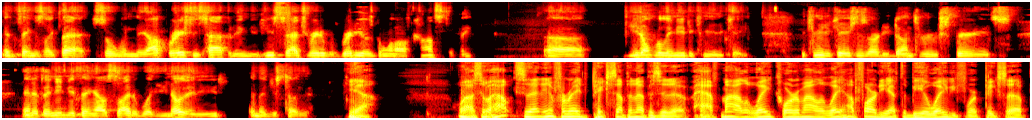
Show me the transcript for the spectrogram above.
and things like that. So when the operation's happening and he's saturated with radios going off constantly, uh, you don't really need to communicate. The communication is already done through experience. And if they need anything outside of what you know they need, then they just tell you. Yeah. Wow. So how so that infrared picks something up? Is it a half mile away, quarter mile away? How far do you have to be away before it picks up?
